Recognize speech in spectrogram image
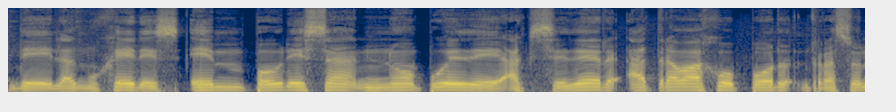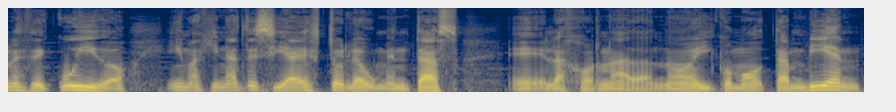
de las mujeres en pobreza no puede acceder a trabajo por razones de cuido. Imagínate si a esto le aumentás eh, la jornada, ¿no? Y como también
